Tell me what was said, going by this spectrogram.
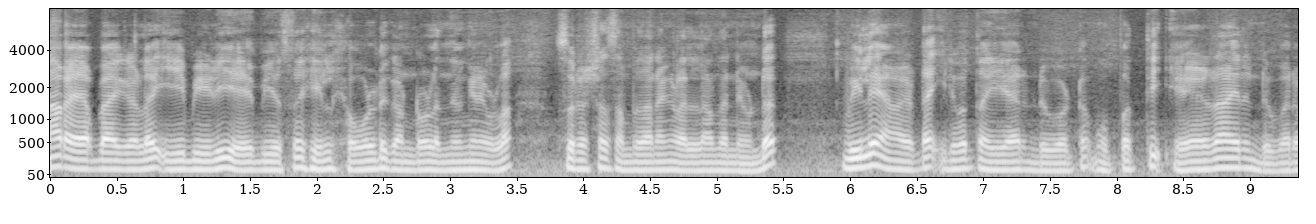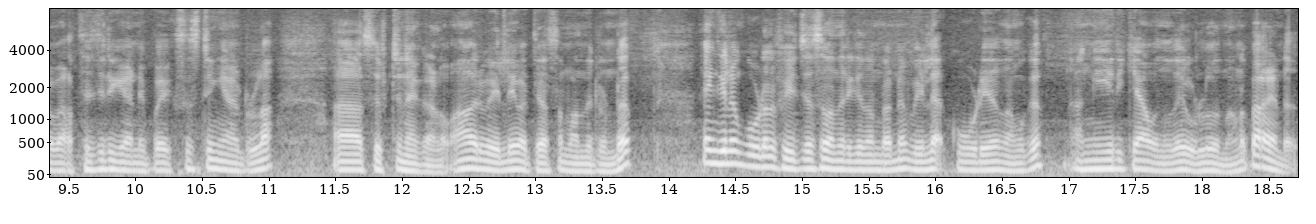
ആറ് എയർ ബാഗുകൾ E B D A B S hill hold control എന്നിങ്ങനെയുള്ള സുരക്ഷാ സംവിധാനങ്ങളെല്ലാം തന്നെയുണ്ട്. വിലയാകട്ടെ ഇരുപത്തയ്യായിരം രൂപ തൊട്ട് മുപ്പത്തി ഏഴായിരം രൂപ വരെ വർദ്ധിച്ചിരിക്കുകയാണ് ഇപ്പോൾ എക്സിസ്റ്റിംഗ് ആയിട്ടുള്ള സ്വിഫ്റ്റിനേക്കാളും ആ ഒരു വലിയ വ്യത്യാസം വന്നിട്ടുണ്ട്. എങ്കിലും കൂടുതൽ ഫീച്ചേഴ്സ് വന്നിരിക്കുന്നുണ്ട്. തന്നെ വില കൂടിയത് നമുക്ക് അംഗീകരിക്കാവുന്നതേ ഉള്ളൂ എന്നാണ് പറയേണ്ടത്.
